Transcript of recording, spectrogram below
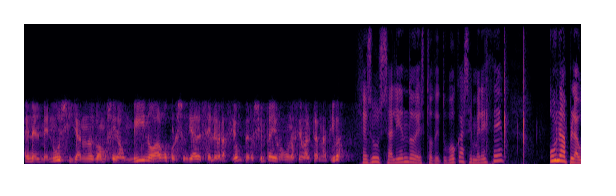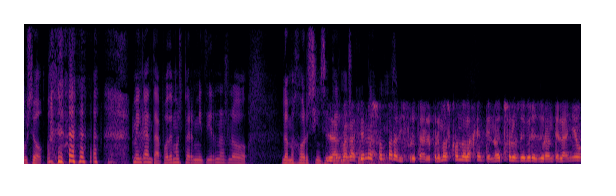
en el menú, si ya no nos vamos a ir a un vino o algo porque es un día de celebración, pero siempre hay alguna opción alternativa. Jesús, saliendo esto de tu boca, se merece un aplauso. Me encanta, podemos permitirnoslo lo mejor sin sentirnos Las vacaciones son para disfrutar. El problema es cuando la gente no ha hecho los deberes durante el año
